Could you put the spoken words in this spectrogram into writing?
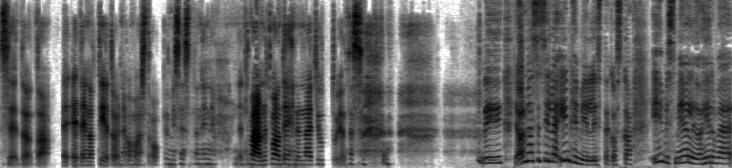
se tota, että en ole tietoinen omasta oppimisesta, niin että mä oon nyt vaan tehnyt näitä juttuja tässä. Niin, ja onhan se sille inhimillistä, koska ihmismieli on hirveä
